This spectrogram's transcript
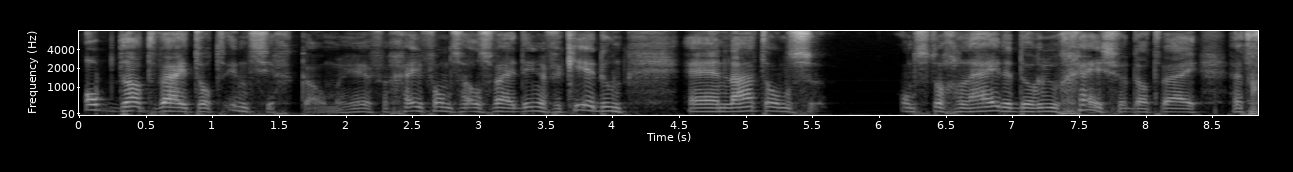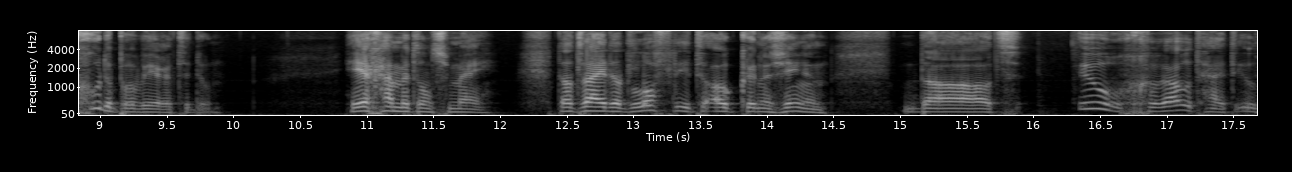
opdat wij tot inzicht komen. Heer, vergeef ons als wij dingen verkeerd doen en laat ons ons toch leiden door uw geest, zodat wij het goede proberen te doen. Heer, ga met ons mee. Dat wij dat loflied ook kunnen zingen. Dat uw grootheid, uw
